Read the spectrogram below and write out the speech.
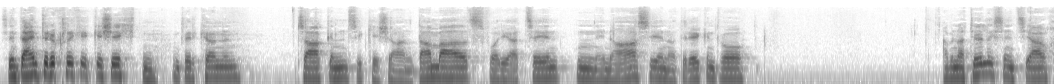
Sind eindrückliche Geschichten und wir können sagen, sie geschahen damals, vor Jahrzehnten in Asien oder irgendwo. Aber natürlich sind sie auch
